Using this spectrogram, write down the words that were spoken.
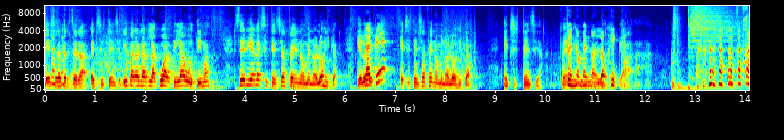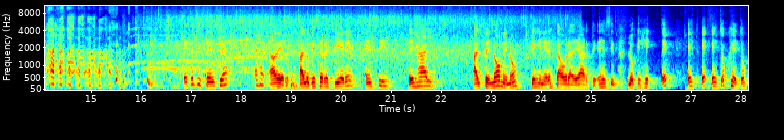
Esa es la tercera existencia. Y para hablar la cuarta y la última, sería la existencia fenomenológica. que es lo ¿La que- qué? Existencia fenomenológica. Existencia Fenomenológica. Esta existencia, a ver, a lo que se refiere en sí es al, al fenómeno que genera esta obra de arte. Es decir, lo que e- este, e- este objeto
